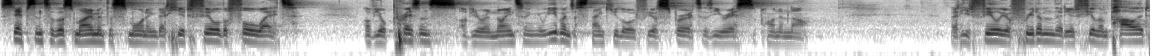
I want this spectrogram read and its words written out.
steps into this moment this morning, that he'd feel the full weight of your presence, of your anointing. We even just thank you, Lord, for your spirit as he rests upon him now. That he'd feel your freedom, that he'd feel empowered.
